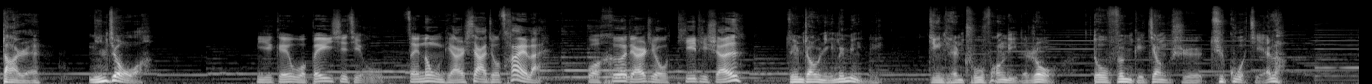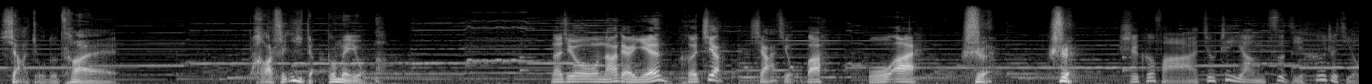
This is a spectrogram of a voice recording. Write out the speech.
大人，您叫我。你给我备些酒，再弄点下酒菜来，我喝点酒提提神。遵照您的命令，今天厨房里的肉都分给将士去过节了。下酒的菜，怕是一点都没有了。那就拿点盐和酱下酒吧，无碍。是，是。史可法就这样自己喝着酒，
